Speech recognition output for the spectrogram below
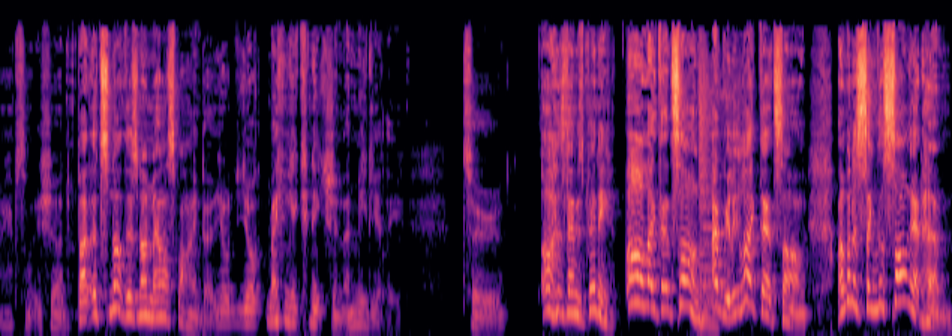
I absolutely should. But it's not. There's no malice behind it. You're you're making a connection immediately to. Oh, his name is Benny. Oh, I like that song. I really like that song. I'm gonna sing the song at him.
